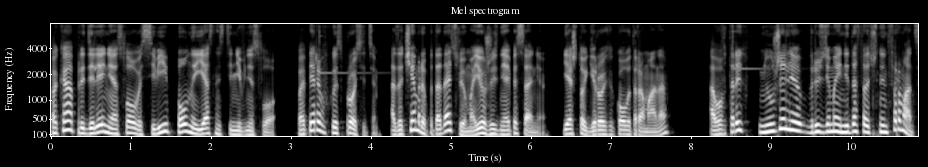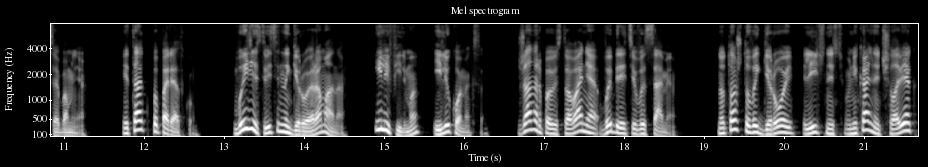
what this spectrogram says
Пока определение слова CV полной ясности не внесло. Во-первых, вы спросите, а зачем работодателю мое жизнеописание? Я что, герой какого-то романа? А во-вторых, неужели в резюме недостаточно информации обо мне? Итак, по порядку. Вы действительно герой романа. Или фильма, или комикса. Жанр повествования выберете вы сами. Но то, что вы герой, личность, уникальный человек,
